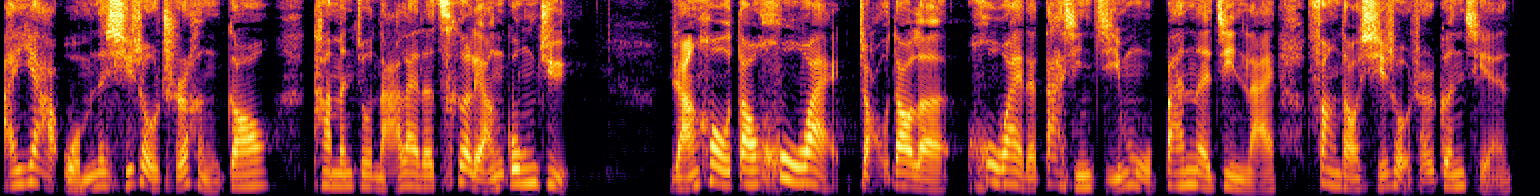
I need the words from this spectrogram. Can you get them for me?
哎呀，我们的洗手池很高，他们就拿来了测量工具，然后到户外找到了户外的大型积木，搬了进来，放到洗手池跟前，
